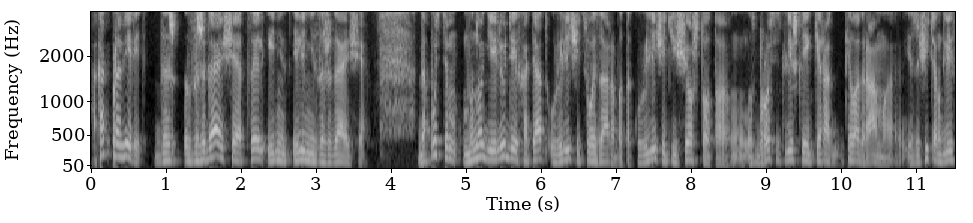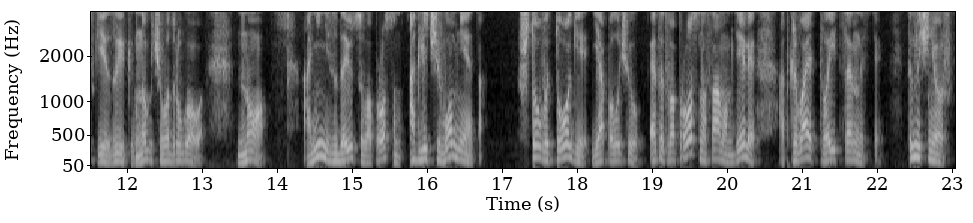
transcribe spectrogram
А как проверить, зажигающая цель или не зажигающая? Допустим, многие люди хотят увеличить свой заработок, увеличить еще что-то, сбросить лишние килограммы, изучить английский язык и много чего другого. Но они не задаются вопросом, а для чего мне это? Что в итоге я получу? Этот вопрос на самом деле открывает твои ценности. Ты начнешь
